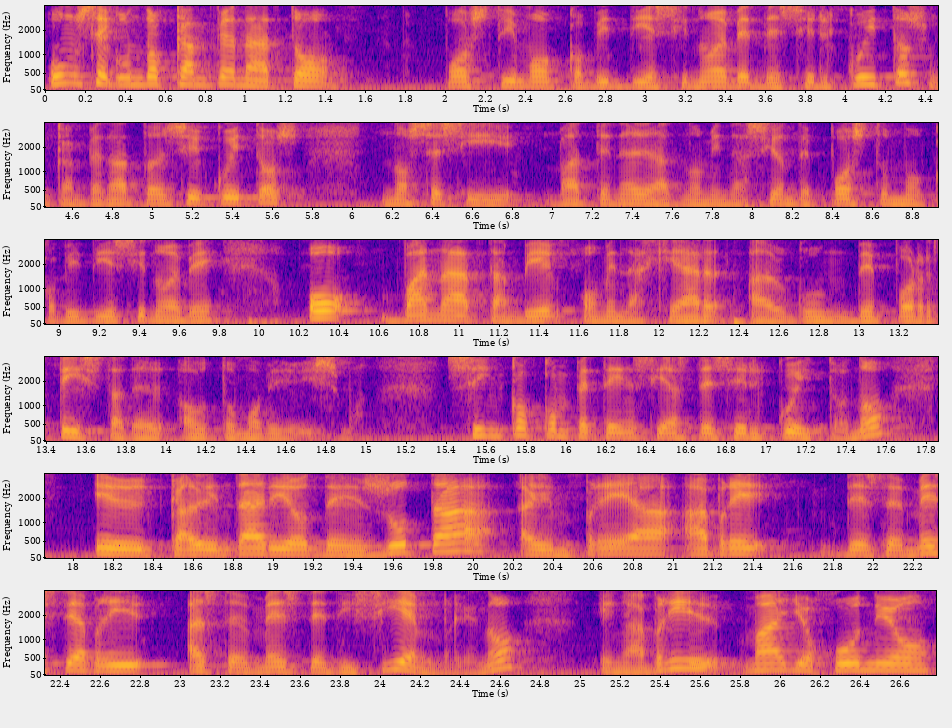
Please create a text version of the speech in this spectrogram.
Un segundo campeonato póstumo COVID-19 de circuitos, un campeonato de circuitos, no sé si va a tener la nominación de póstumo COVID-19 o van a también homenajear a algún deportista del automovilismo. Cinco competencias de circuito, ¿no? El calendario de ruta emplea, abre desde el mes de abril hasta el mes de diciembre, ¿no? En abril, mayo, junio,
